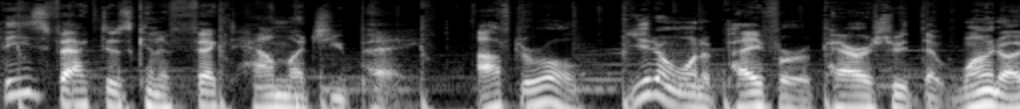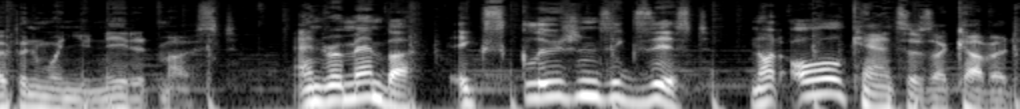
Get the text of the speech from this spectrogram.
These factors can affect how much you pay. After all, you don't want to pay for a parachute that won't open when you need it most. And remember, exclusions exist. Not all cancers are covered.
